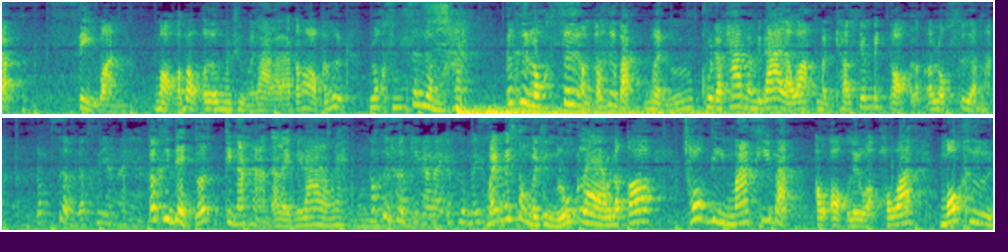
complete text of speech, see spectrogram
กับ 4 วัน หมอก็บอกเออ มันถึงเวลาแล้ว ต้องออกก็คือลกเสื่อมค่ะ ก็คือลกเสื่อมก็คือแบบเหมือนคุณภาพมันไม่ได้แล้วอะเหมือนแคลเซียมไปเกาะแล้วก็ลกเสื่อมอะ ลกเสื่อมแล้วคือยังไงอะก็คือเด็กก็กินอาหารอะไรไม่ได้แล้วไง ก็คือเธอกินอะไรก็คือไม่ไม่ไม่ส่งไปถึงลูกแล้ว แล้วก็โชคดีมากที่แบบเอาออกเร็วอะเพราะว่าเมื่อคืน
